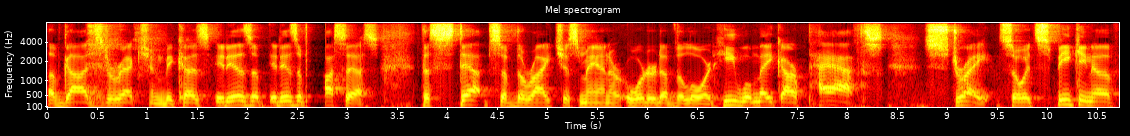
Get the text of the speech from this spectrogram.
of God's direction because it is a it is a process. The steps of the righteous man are ordered of the Lord. He will make our paths straight. So it's speaking of,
